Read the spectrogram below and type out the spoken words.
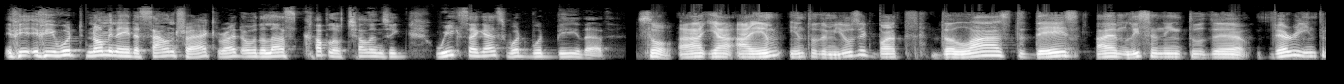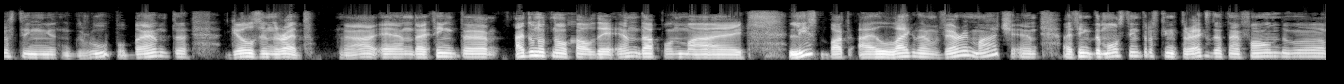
If you if you would nominate a soundtrack, right, over the last couple of challenging weeks, I guess, what would be that? So, uh, yeah, I am into the music, but the last days I am listening to the very interesting group or band, uh, Girls in Red. Yeah, and I think the, I do not know how they end up on my list, but I like them very much. And I think the most interesting tracks that I found were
